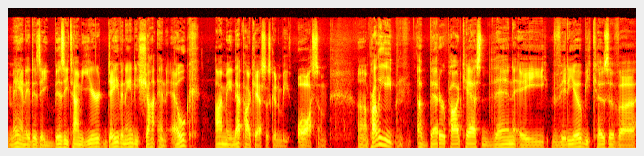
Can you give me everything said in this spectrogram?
man, it is a busy time of year. Dave and Andy shot an elk. I mean, that podcast is going to be awesome. Uh, probably a better podcast than a video because of uh,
